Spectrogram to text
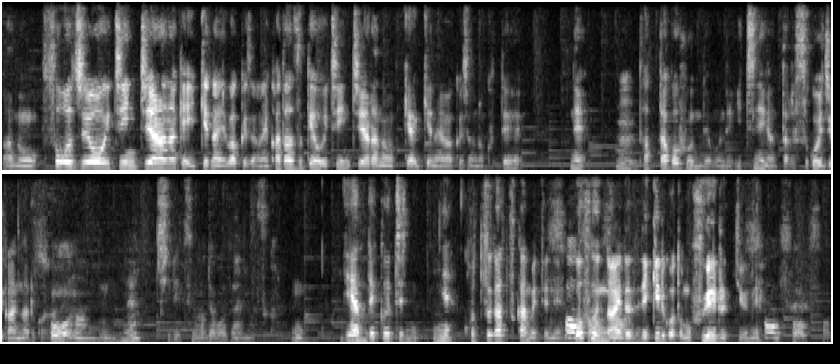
あの掃除を1日やらなきゃいけないわけじゃない。片付けを1日やらなきゃいけないわけじゃなくて。ねうん。たった5分でもね1年やったらすごい時間になるからね。そうなんだよね。ちりつもでございますから。でやっていくうちにねコツがつかめてねそうそうそう。5分の間でできることも増えるっていうね。そうそうそ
